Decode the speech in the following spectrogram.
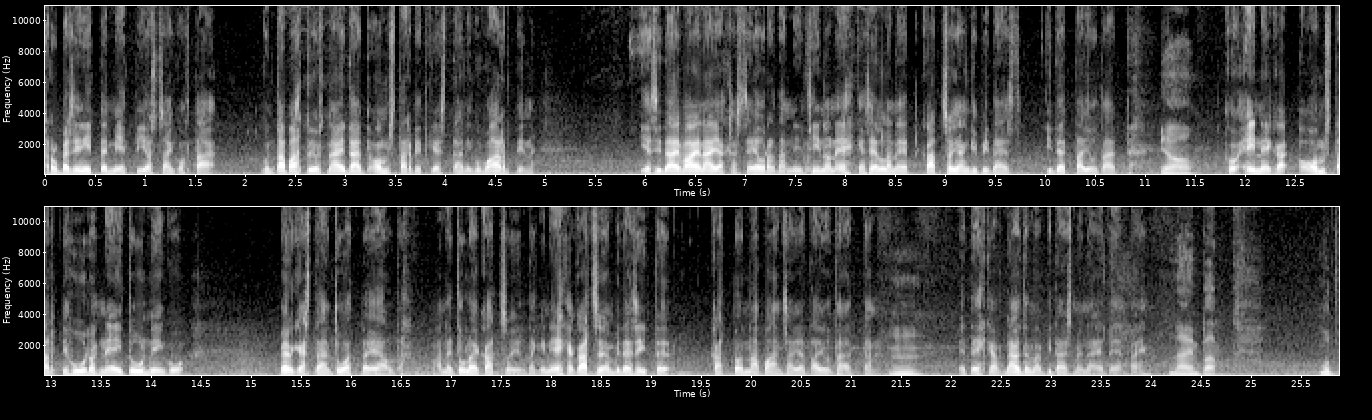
rupesin itse miettimään jossain kohtaa, kun tapahtui just näitä, että Omstartit kestää niin kuin vartin ja sitä ei vaan enää jaksa seurata, niin siinä on ehkä sellainen, että katsojankin pitäisi itse tajuta, että Joo, kun ei ne Omstartti-huudot, ne ei tule niin kuin pelkästään tuottajalta, vaan ne tulee katsojiltakin. Niin ehkä katsojan pitäisi itse katsoa napansa ja tajuta, että, mm. että ehkä näytelmän pitäisi mennä eteenpäin. näinpä. Mutta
